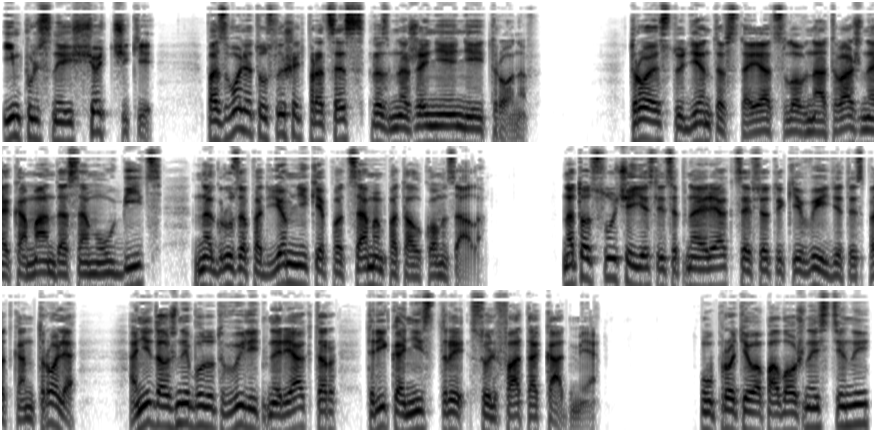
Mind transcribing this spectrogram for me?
Импульсные счетчики позволят услышать процесс размножения нейтронов. Трое студентов стоят, словно отважная команда самоубийц, на грузоподъемнике под самым потолком зала. На тот случай, если цепная реакция все-таки выйдет из-под контроля, они должны будут вылить на реактор три канистры сульфата кадмия. У противоположной стены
